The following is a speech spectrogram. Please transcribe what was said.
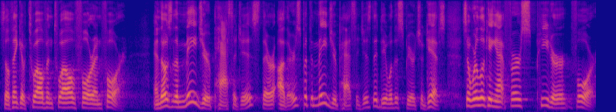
So think of 12 and 12, 4 and 4. And those are the major passages. There are others, but the major passages that deal with the spiritual gifts. So we're looking at 1 Peter 4.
